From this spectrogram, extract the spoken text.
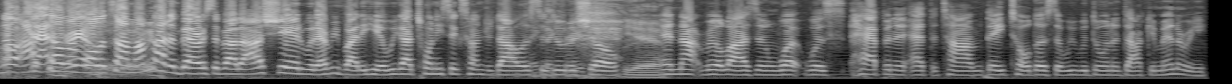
no, I tell them all the time. I'm not embarrassed about it. I shared with everybody here. We got twenty six hundred dollars to do crazy? the show, yeah, and not realizing what was happening at the time. They told us that we were doing a documentary,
